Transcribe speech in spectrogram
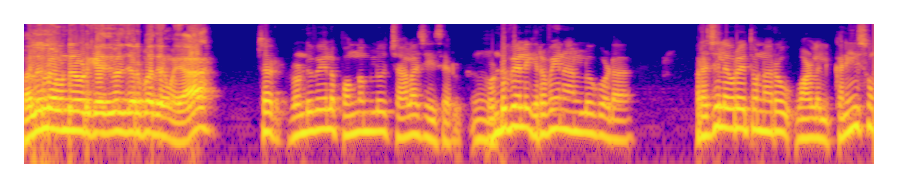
పల్లెల్లో ఉండేవాడికి ఐదు వేలు సరిపోదేమయ్యా? సార్ రెండు వేల పంతొమ్మిదిలో చాలా చేశారు. రెండు వేల ఇరవై నాలుగులో కూడా ప్రజలు ఎవరైతే ఉన్నారో వాళ్ళని కనీసం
